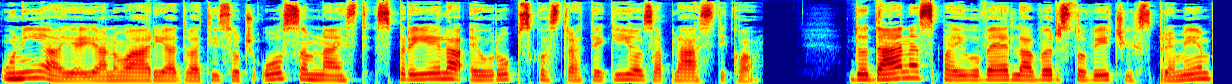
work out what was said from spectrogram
Unija je januarja 2018 sprejela Evropsko strategijo za plastiko. Do danes pa je uvedla vrsto večjih sprememb,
